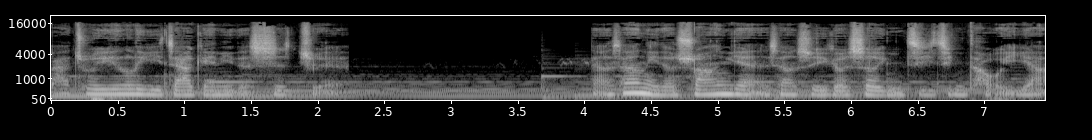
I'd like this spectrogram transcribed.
把注意力交给你的视觉。想象你的双眼像是一个摄影机镜头一样，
